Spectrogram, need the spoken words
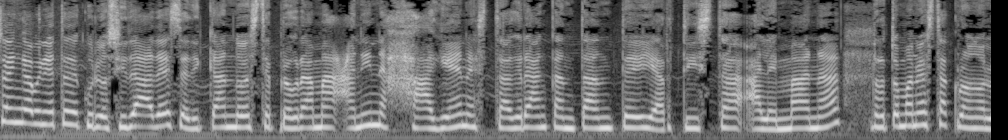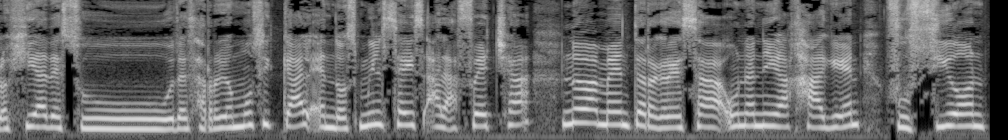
En Gabinete de Curiosidades dedicando este programa a Nina Hagen, esta gran cantante y artista alemana, retomando esta cronología de su desarrollo musical. En 2006 a la fecha, nuevamente regresa una Nina Hagen, fusión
